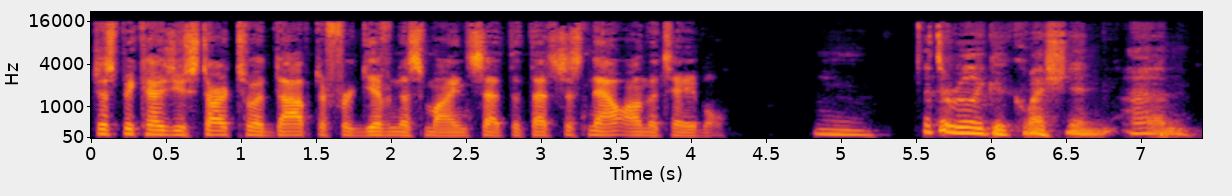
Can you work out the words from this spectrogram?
Just because you start to adopt a forgiveness mindset that that's just now on the table. Mm. That's a really good question. Um,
